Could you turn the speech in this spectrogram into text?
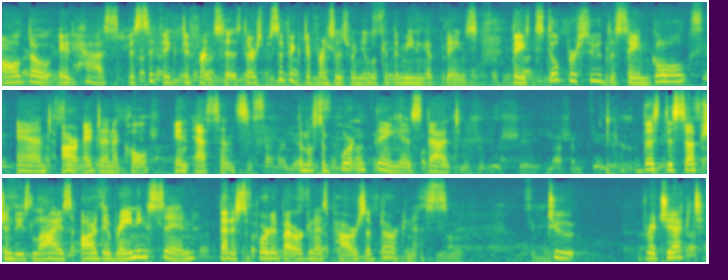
although it has specific differences there are specific differences when you look at the meaning of things. they still pursue the same goal and are identical in essence. The most important thing is that this deception these lies are the reigning sin that is supported by organized powers of darkness. to reject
